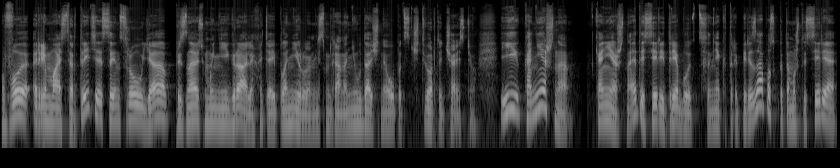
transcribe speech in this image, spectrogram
В ремастер 3 Saints Row, я признаюсь, мы не играли, хотя и планируем, несмотря на неудачный опыт с четвертой частью. И, конечно, конечно, этой серии требуется некоторый перезапуск, потому что серия,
